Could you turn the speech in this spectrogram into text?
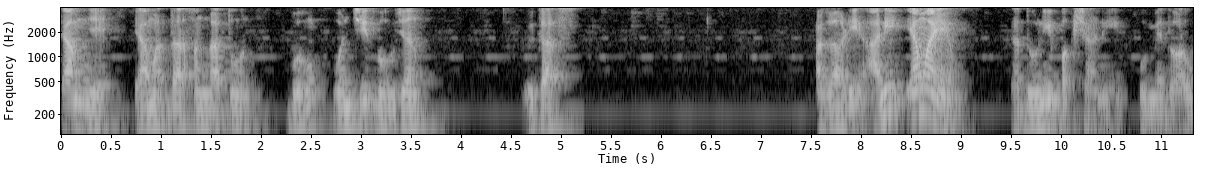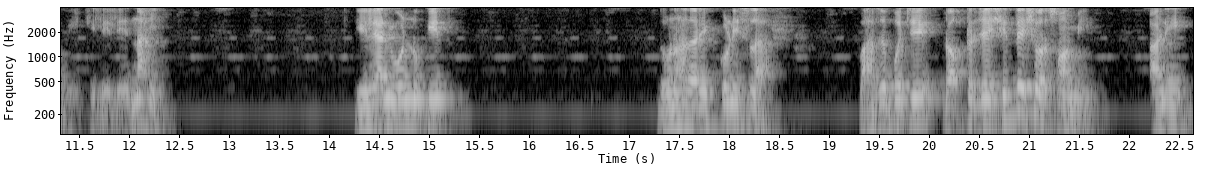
त्या म्हणजे या मतदारसंघातून बहु वंचित बहुजन विकास आघाडी आणि एम आय एम या दोन्ही पक्षांनी उमेदवार उभे केलेले नाही. गेल्या निवडणुकीत दोन हजार एकोणीसला भाजपचे डॉक्टर जय सिद्धेश्वर स्वामी आणि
